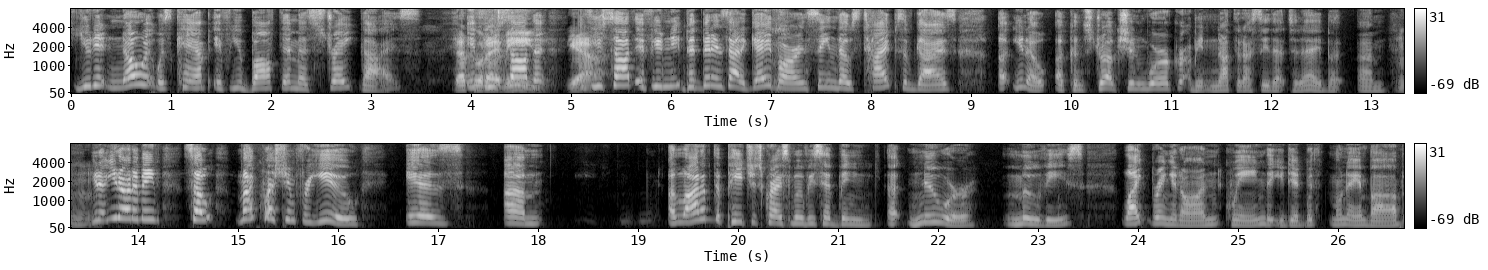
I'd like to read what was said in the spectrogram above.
you didn't know it was camp if you bought them as straight guys. That's if what you I saw mean. that, Yeah. if you saw, if you ne- been inside a gay bar and seen those types of guys, uh, you know, a construction worker. I mean, not that I see that today, but um, Mhm. you know, you know what I mean. So my question for you is, um, a lot of the Peaches Christ movies have been uh, newer movies. Like Bring It On, Queen, that you did with Monet and Bob,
